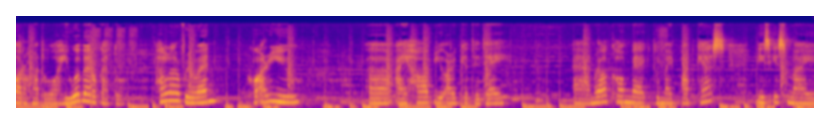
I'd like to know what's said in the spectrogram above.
warahmatullahi wabarakatuh. Hello everyone, how are you? Uh, I hope you are good today. And welcome back to my podcast. This is my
